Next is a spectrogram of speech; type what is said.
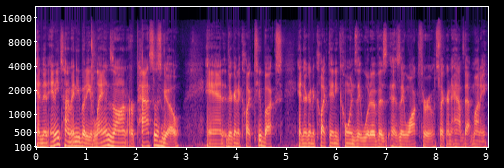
And then, anytime anybody lands on or passes go, and they're going to collect two bucks and they're going to collect any coins they would have as, as they walk through. So they're going to have that money.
